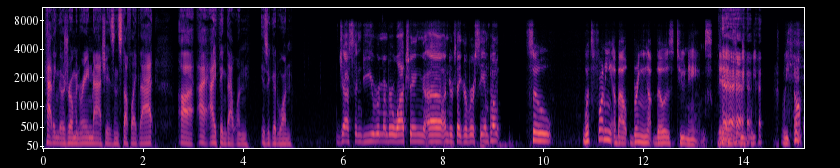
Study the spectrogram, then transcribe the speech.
having those Roman Reign matches and stuff like that. Uh, I, I think that one is a good one. justin do you remember watching uh undertaker versus cm punk So, what's funny about bringing up those two names is we, we, we talked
